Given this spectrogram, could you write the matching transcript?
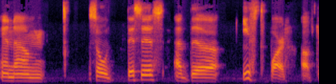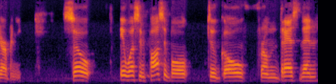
And um, so this is at the east part of Germany. So it was impossible to go from Dresden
